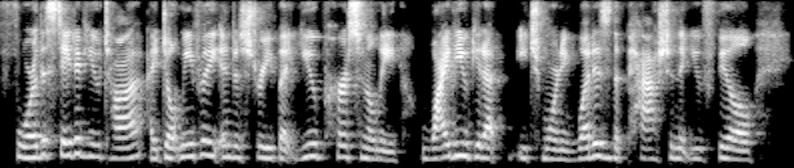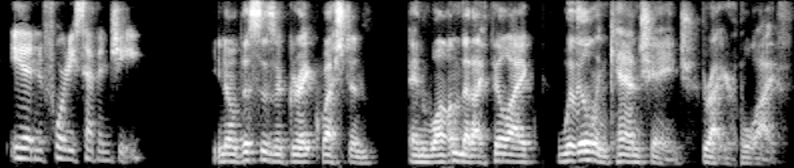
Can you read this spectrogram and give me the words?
for the state of Utah. I don't mean for the industry, but you personally, why do you get up each morning? What is the passion that you feel in 47G? You know, this is a great question and one that I feel like will and can change throughout your whole life.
